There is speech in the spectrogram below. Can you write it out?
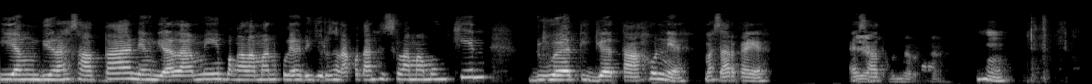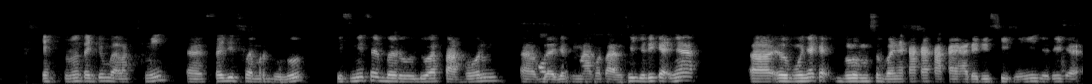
yang dirasakan, yang dialami pengalaman kuliah di jurusan akuntansi selama mungkin 2-3 tahun ya, Mas Arka ya? S1. Iya, benar. Hmm. Oke, sebelum thank you Mbak Laksmi. Uh, saya disclaimer dulu. Di sini saya baru dua tahun uh, belajar tentang akuntansi, jadi kayaknya uh, ilmunya kayak belum sebanyak kakak-kakak yang ada di sini. Jadi kayak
